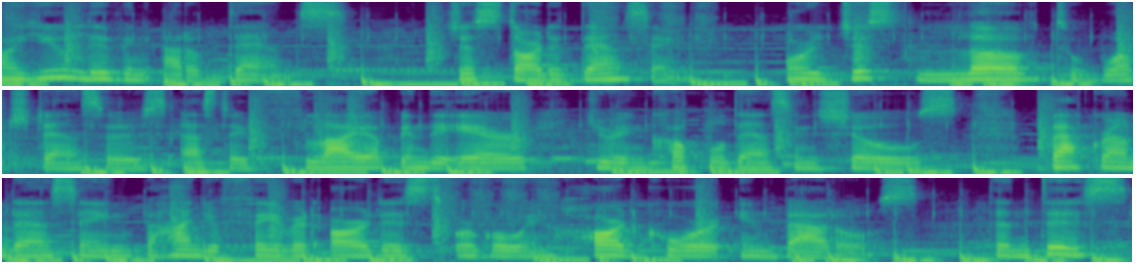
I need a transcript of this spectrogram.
Are you living out of dance? Just started dancing? Or just love to watch dancers as they fly up in the air during couple dancing shows, background dancing behind your favorite artists, or going hardcore in battles? Then this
